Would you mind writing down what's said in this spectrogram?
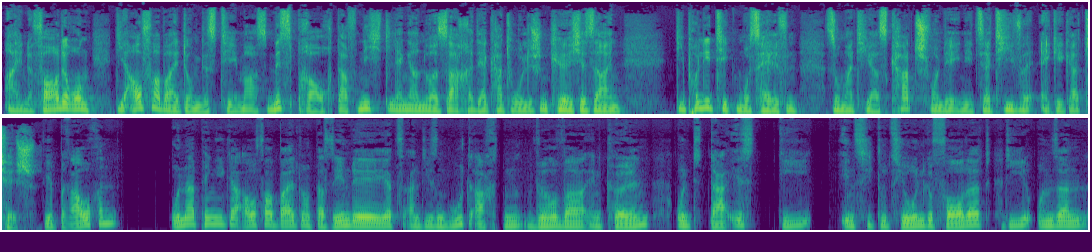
Eine Forderung, die Aufarbeitung des Themas Missbrauch darf nicht länger nur Sache der katholischen Kirche sein. Die Politik muss helfen, so Matthias Katsch von der Initiative Eckiger Tisch. Wir brauchen unabhängige Aufarbeitung. Das sehen wir jetzt an diesen Gutachten Wirrwarr in Köln. Und da ist die Institution gefordert, die unseren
